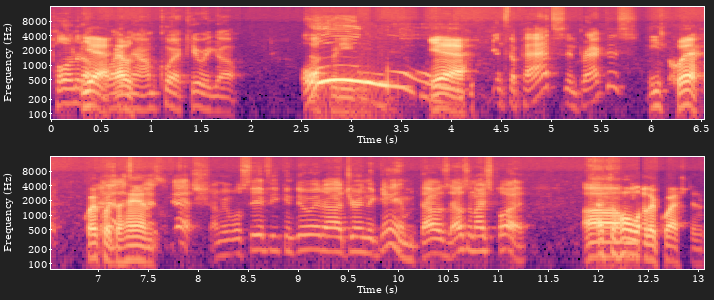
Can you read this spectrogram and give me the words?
pulling it up yeah, right was, now. I'm quick. Here we go. Oh, yeah. Against the Pats in practice. He's quick. Quick yeah, with the hands. Nice I mean, we'll see if he can do it uh, during the game. That was that was a nice play. Um, That's a whole um, other question,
